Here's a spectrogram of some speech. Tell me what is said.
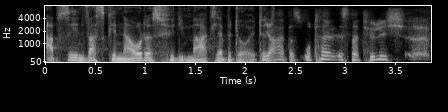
absehen, was genau das für die Makler bedeutet? Ja, das Urteil ist natürlich äh,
